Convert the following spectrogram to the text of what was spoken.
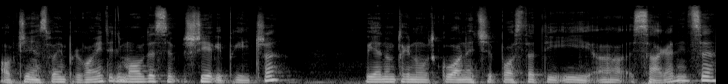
opčinjen svojim progoniteljima. Ovde se širi priča. U jednom trenutku one će postati i uh, saradnice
